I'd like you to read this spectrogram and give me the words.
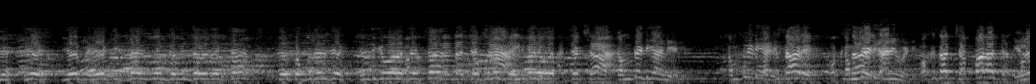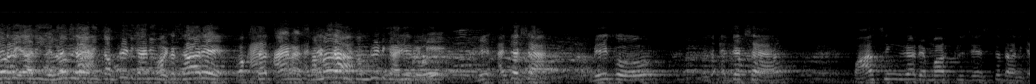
ఏ ఏ చెల్లించారు అధ్యక్ష? తప్పు జరిగితే ఎందుకు ఇవ్వాలి అధ్యక్ష? అధ్యక్ష కంప్లీట్ కానివ్వండి కంప్లీట్ ఒకసారి కంప్లీట్ కానివ్వండి. ఒకసారి చెప్పాలా గారి గారి కంప్లీట్ కానివ్వండి. ఒకసారి ఒకసారి ఆయన సమాధానం కంప్లీట్ కానివ్వండి. అధ్యక్ష మీకు అధ్యక్ష పాసింగ్గా రిమార్కులు చేస్తే దానికి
